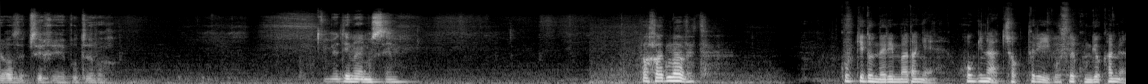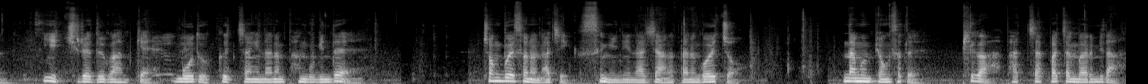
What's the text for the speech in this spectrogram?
לירה זה פסיכי, יהיה פה טבח. הם יודעים מה הם עושים. פחד מוות. 국기도 내린 마당에 혹이나 적들이 이곳을 공격하면 이 지뢰들과 함께 모두 끝장이 나는 판국인데 정부에서는 아직 승인이 나지 않았다는 거였죠. 남은 병사들 피가 바짝바짝 마릅니다.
